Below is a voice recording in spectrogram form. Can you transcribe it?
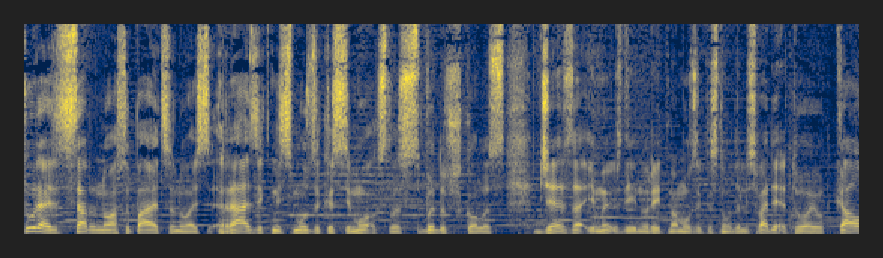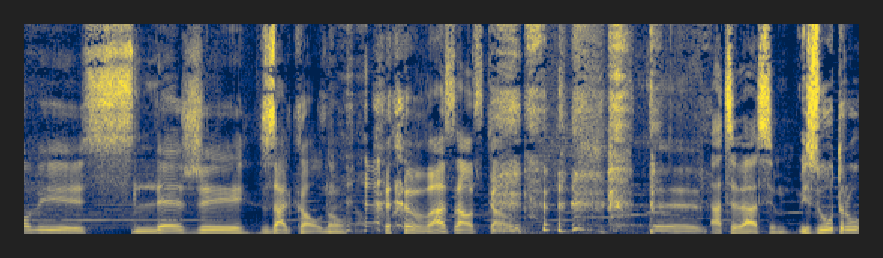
Šoreiz sarunās paaicinājusi Rāziknis muzikas un mākslas vidusskolas džēza un mūsdienu ritma muzikas nodaļas vadītāju Kalvijas Leži Zaļkalnu. Vasals Kalnu! Atcerēsim iz otru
